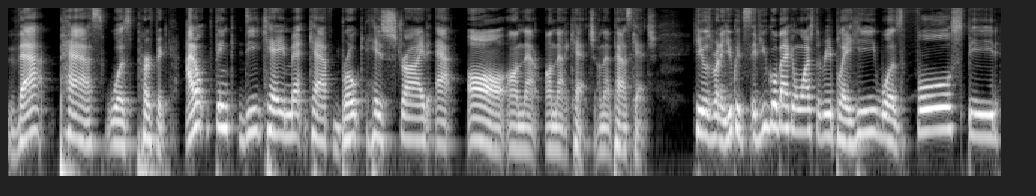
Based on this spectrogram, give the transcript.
that pass was perfect. I don't think DK Metcalf broke his stride at all on that on that catch, on that pass catch. He was running. You could if you go back and watch the replay, he was full speed,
